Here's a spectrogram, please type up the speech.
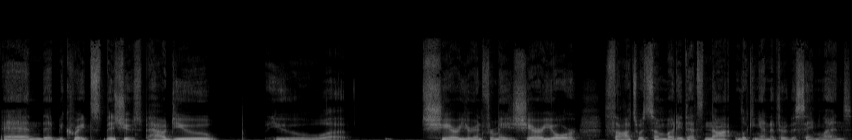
and it creates issues. How do you you uh, share your information, share your thoughts with somebody that's not looking at it through the same lens,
